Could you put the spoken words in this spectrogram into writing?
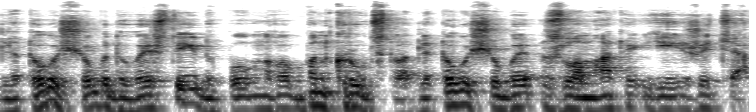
для того, щоб довести її до повного банкрутства, для того, щоб зламати її життя.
